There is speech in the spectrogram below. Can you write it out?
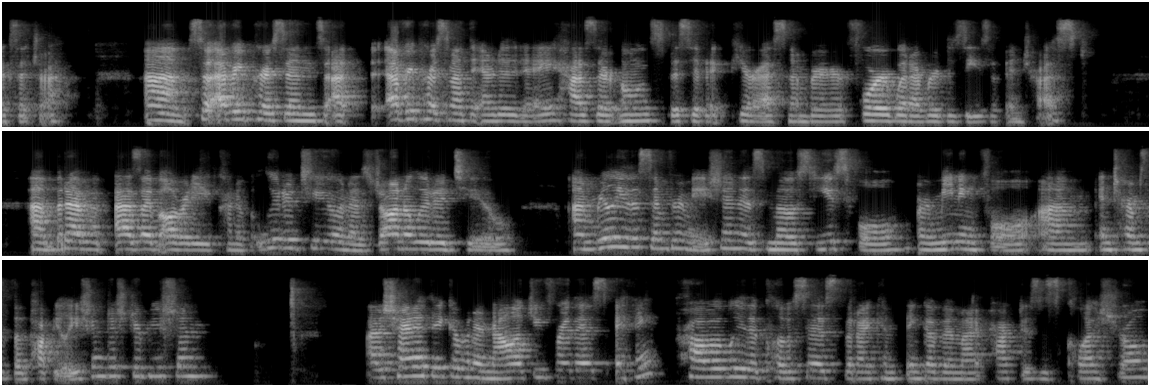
etc. Um, so every person's at every person at the end of the day has their own specific PRS number for whatever disease of interest. Um, but I've, as I've already kind of alluded to, and as John alluded to, um, really this information is most useful or meaningful um, in terms of the population distribution. I was trying to think of an analogy for this. I think probably the closest that I can think of in my practice is cholesterol.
